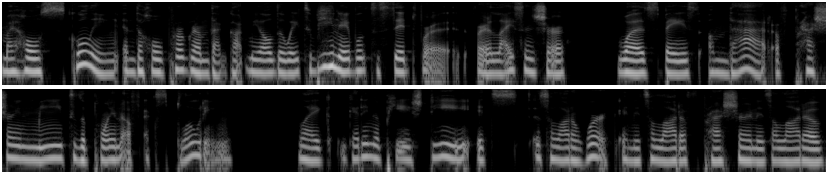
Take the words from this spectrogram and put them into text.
my whole schooling and the whole program that got me all the way to being able to sit for a, for a licensure was based on that of pressuring me to the point of exploding. Like getting a phd it's it's a lot of work and it's a lot of pressure and it's a lot of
